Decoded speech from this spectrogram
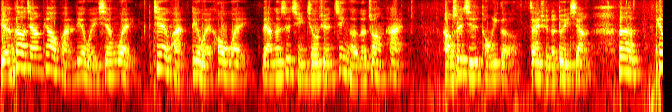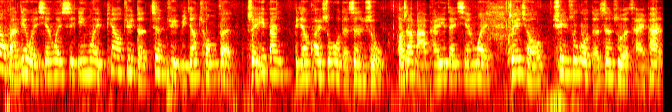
原告将票款列为先位，借款列为后位，两个是请求权竞合的状态。好，所以其实同一个债权的对象，那票款列为先位，是因为票据的证据比较充分，所以一般比较快速获得胜诉。好，所以要把它排列在先位，追求迅速获得胜诉的裁判。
